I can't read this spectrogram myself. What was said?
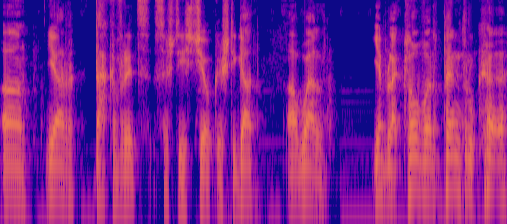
Uh, iar dacă vreți să știți ce au câștigat, uh, well, e Black Clover pentru că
